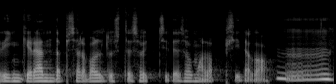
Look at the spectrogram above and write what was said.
ringi rändab seal valdustes, otsides oma lapsi taga. Mm..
